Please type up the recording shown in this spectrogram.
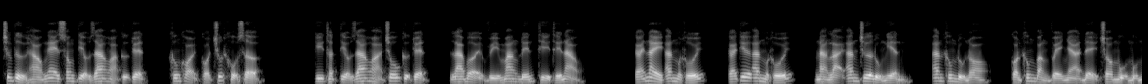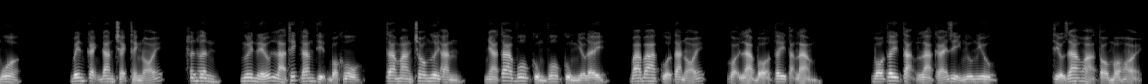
Trương tử hào nghe xong tiểu gia hỏa cự tuyệt, không khỏi có chút khổ sở. Kỳ thật tiểu gia hỏa chỗ cự tuyệt là bởi vì mang đến thì thế nào? Cái này ăn một khối, cái kia ăn một khối, nàng lại ăn chưa đủ nghiền, ăn không đủ no, còn không bằng về nhà để cho mụ mụ mua. Bên cạnh đan trạch thành nói, hân hân ngươi nếu là thích ăn thịt bò khô, ta mang cho ngươi ăn, nhà ta vô cùng vô cùng nhiều đây, ba ba của ta nói, gọi là bò tây tặng làm. Bò tây tặng là cái gì ngưu ngưu? Tiểu gia hỏa tò mò hỏi.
